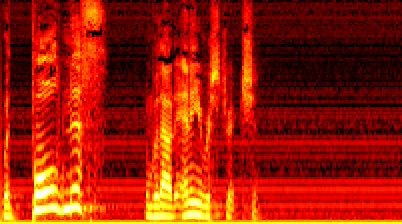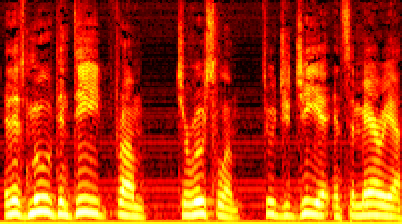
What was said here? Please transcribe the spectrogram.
with boldness and without any restriction. It has moved indeed from Jerusalem through Judea and Samaria,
